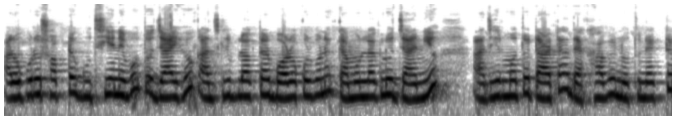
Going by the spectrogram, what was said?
আর ওপরে সবটা গুছিয়ে নেব। তো যাই হোক, আজকের ব্লগটা আর বড় করব না। কেমন লাগল জানিও। আজকের মতো টাটা, দেখা হবে নতুন একটা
